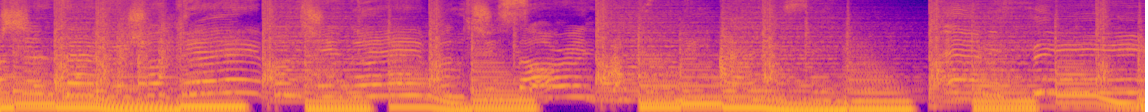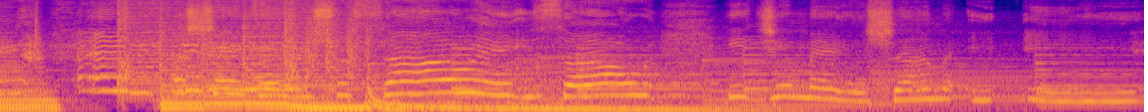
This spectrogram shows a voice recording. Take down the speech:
现在你说对不起对不起 sorry 你说 sorry sorry 已经没有什么意义。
